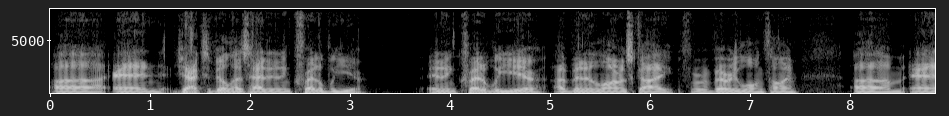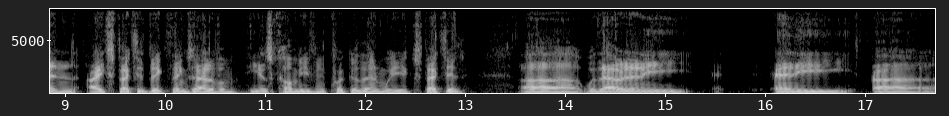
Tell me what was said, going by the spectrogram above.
Uh, and Jacksonville has had an incredible year. An incredible year. I've been in Lawrence Guy for a very long time. Um, and I expected big things out of him. He has come even quicker than we expected, uh, without any any uh,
